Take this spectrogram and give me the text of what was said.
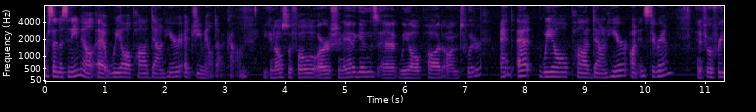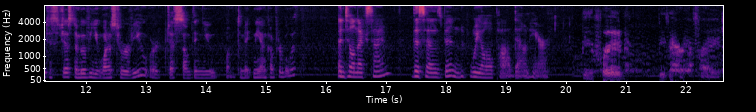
or send us an email at weallpoddownhere at gmail.com. You can also follow our shenanigans at weallpod on Twitter. and at We All Pod Down Here on Instagram. And feel free to suggest a movie you want us to review or just something you want to make me uncomfortable with. Until next time, this has been We All Pod Down Here. Be afraid. Be very afraid.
